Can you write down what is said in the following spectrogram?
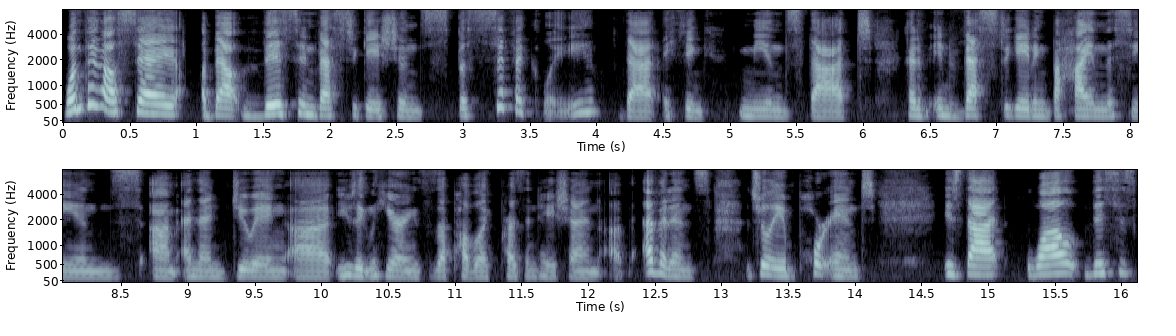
One thing I'll say about this investigation specifically that I think means that kind of investigating behind the scenes um, and then doing uh, using the hearings as a public presentation of evidence it's really important is that while this is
